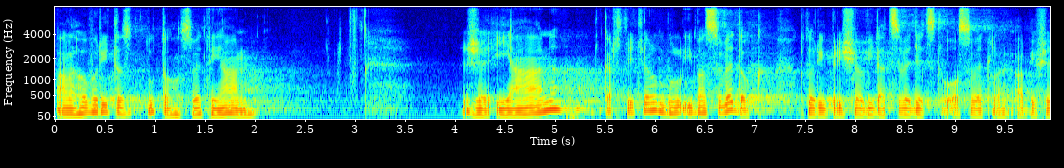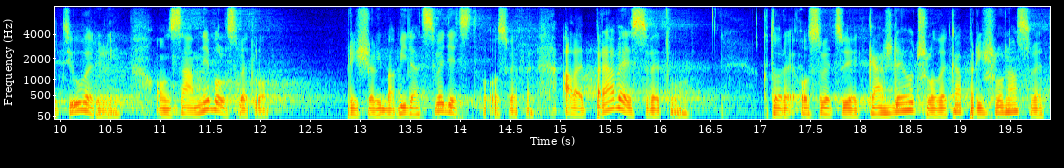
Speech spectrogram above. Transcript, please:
Ale hovorí to tuto svätý Ján, že Ján, krstiteľ, bol iba svedok, ktorý prišiel vydať svedectvo o svetle, aby všetci uverili. On sám nebol svetlo, prišiel iba vydať svedectvo o svetle. Ale pravé svetlo, ktoré osvecuje každého človeka, prišlo na svet.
